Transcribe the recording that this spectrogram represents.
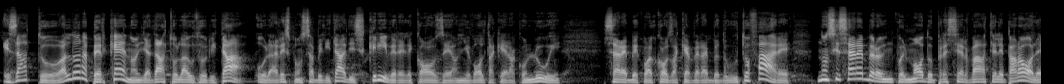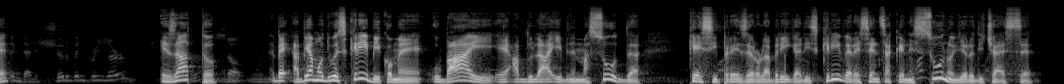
Esatto, allora perché non gli ha dato l'autorità o la responsabilità di scrivere le cose ogni volta che era con lui? Sarebbe qualcosa che avrebbe dovuto fare? Non si sarebbero in quel modo preservate le parole? Esatto. Beh, abbiamo due scribi come Ubay e Abdullah ibn Masud che si presero la briga di scrivere senza che nessuno glielo dicesse.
